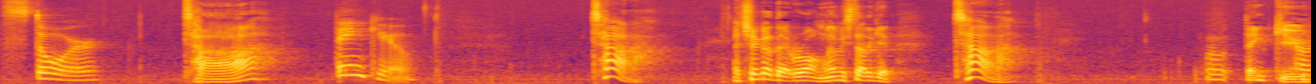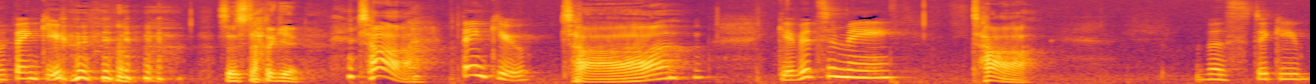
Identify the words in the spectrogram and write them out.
Store. Ta. Thank you. Ta. I check out that wrong. Let me start again. Ta. Oh, Thank you. oh, thank you. So start again. Ta. thank you. Ta. Give it to me. Ta. The sticky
